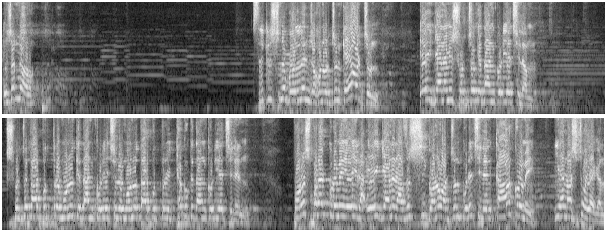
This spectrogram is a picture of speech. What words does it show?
এই শ্রীকৃষ্ণ বললেন, যখন অর্জুন, কে অর্জুন? এই জ্ঞান আমি সূর্যকে দান করিয়েছিলাম। সূর্য তার পুত্র মনুকে দান করিয়েছিল, মনু তার পুত্র ইক্ষাকুকে দান করিয়েছিলেন। পরস্পরাক্রমে এই এই জ্ঞানের রাজস্বী গণ অর্জন করেছিলেন, কালক্রমে ইহা নষ্ট হইয়া গেল।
